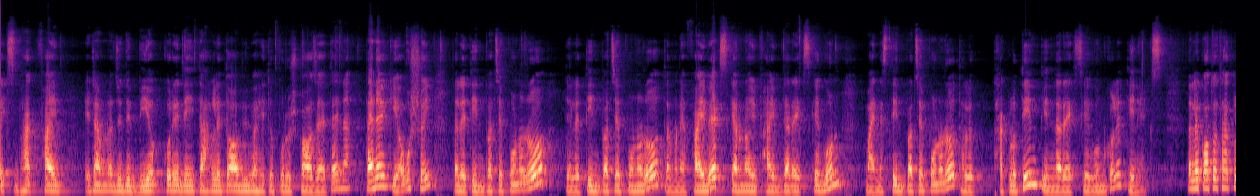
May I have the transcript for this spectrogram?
এক্স ভাগ ফাইভ এটা আমরা যদি বিয়োগ করে দেই, তাহলে তো অবিবাহিত পুরুষ পাওয়া যায়, তাই না? তাই নয় কি? অবশ্যই। তাহলে তিন পাঁচে পনেরো, তাহলে তিন পাঁচে পনেরো, তার মানে ফাইভ এক্স কেননা ওই ফাইভ দ্বারা এক্সকে গুণ মাইনাস তিন পাঁচে পনেরো, তাহলে থাকল তিন তিন দ্বারা এক্সকে গুণ করলে তিন এক্স তাহলে কত থাকল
